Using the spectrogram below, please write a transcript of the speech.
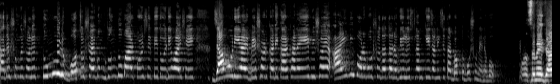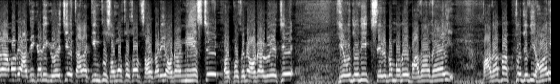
তাদের সঙ্গে চলে তুমুল বচসা এবং ধুন্ধুমার পরিস্থিতি তৈরি হয় সেই জামুরিয়ায় বেসরকারি কারখানায়। এই বিষয়ে আইনি পরামর্শদাতা রবিউল ইসলাম কি জানিয়েছে তার বক্তব্য শুনে নেব। কর্পোরেশনে যারা আমাদের আধিকারিক রয়েছে, তারা কিন্তু সমস্ত সব সরকারি অর্ডার নিয়ে এসছে, কর্পোরেশনে অর্ডার রয়েছে। কেউ যদি সেরকম ভাবে বাধা দেয় বাধাপ্রাপ্ত যদি হয়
